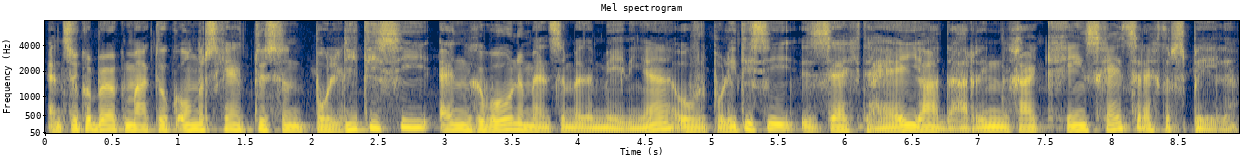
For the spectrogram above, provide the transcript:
En Zuckerberg maakt ook onderscheid tussen politici en gewone mensen met een mening. Hè? Over politici zegt hij, ja, daarin ga ik geen scheidsrechter spelen.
